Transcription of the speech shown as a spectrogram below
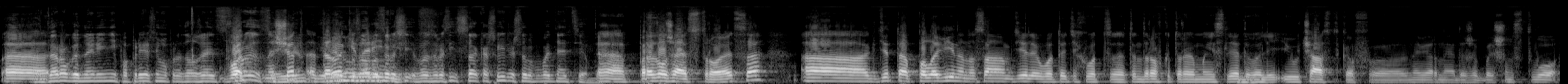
А э, дорога на Рени по-прежнему продолжает строиться? Вот, насчет или, дороги или на Рени. Возвратить, Саакашвили, чтобы поднять тему? Э, продолжает строиться. А, где-то половина, на самом деле, вот этих вот э, тендеров, которые мы исследовали, mm-hmm. и участков, наверное, даже большинство,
